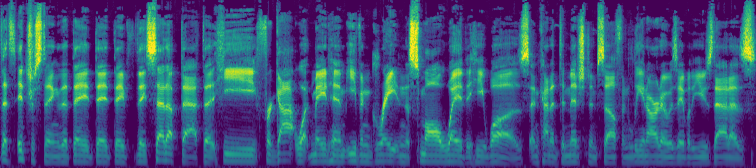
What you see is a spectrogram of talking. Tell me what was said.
that's interesting that they they they they set up that that he forgot what made him even great in the small way that he was and kind of diminished himself and Leonardo is able to use that as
